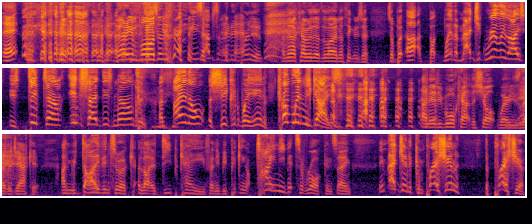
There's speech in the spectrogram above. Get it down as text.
Eh? Very important. He's. He's absolutely brilliant. And then I came with the other line. I think it was a, so. But uh, but where the magic really lies is deep down inside this mountain, and I know a secret way in. Come with me, guys. and then he'd walk out of the shop wearing his leather jacket, and we dive into a like a deep cave, and he'd be picking up tiny bits of rock and saying, "Imagine the compression." The pressure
